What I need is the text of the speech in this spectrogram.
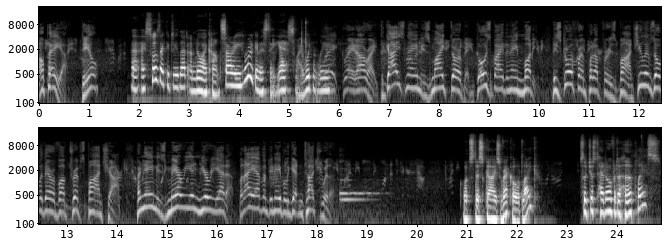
I'll pay you. Deal? Uh, I suppose I could do that. Oh, no, I can't. Sorry. We're gonna say yes. Why wouldn't we? Great, great, all right. The guy's name is Mike Durbin. Goes by the name Muddy. His girlfriend put up for his bond. She lives over there above Tripp's pawn shop. Her name is Marion Murrieta, but I haven't been able to get in touch with her. What's this guy's record like? So just head over to her place?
